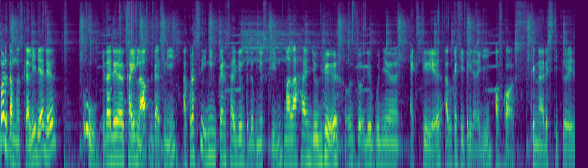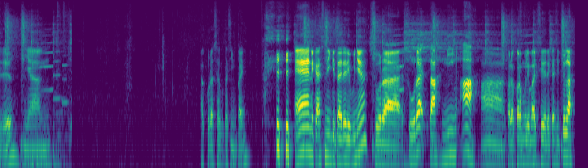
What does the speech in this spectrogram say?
Pertama sekali dia ada Uh, kita ada kain lap dekat sini. Aku rasa ini bukan saja untuk dia punya screen, malahan juga untuk dia punya exterior. Aku akan cerita kejap lagi. Of course, kena ada stiker Razer yang aku rasa aku akan simpan. And dekat sini kita ada dia punya surat. Surat tahniah. Ha, kalau korang boleh baca dekat situ lah.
